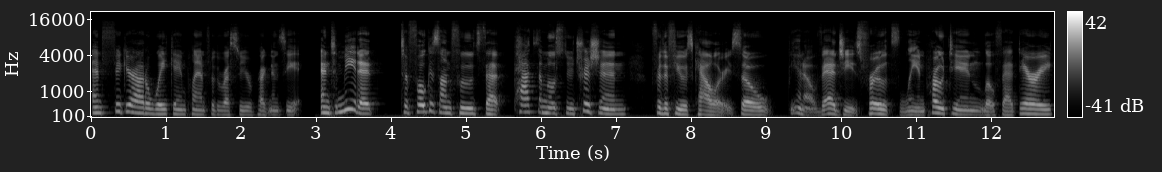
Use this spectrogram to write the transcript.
and figure out a weight gain plan for the rest of your pregnancy. And to meet it, to focus on foods that pack the most nutrition for the fewest calories. So, you know, veggies, fruits, lean protein, low fat dairy.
